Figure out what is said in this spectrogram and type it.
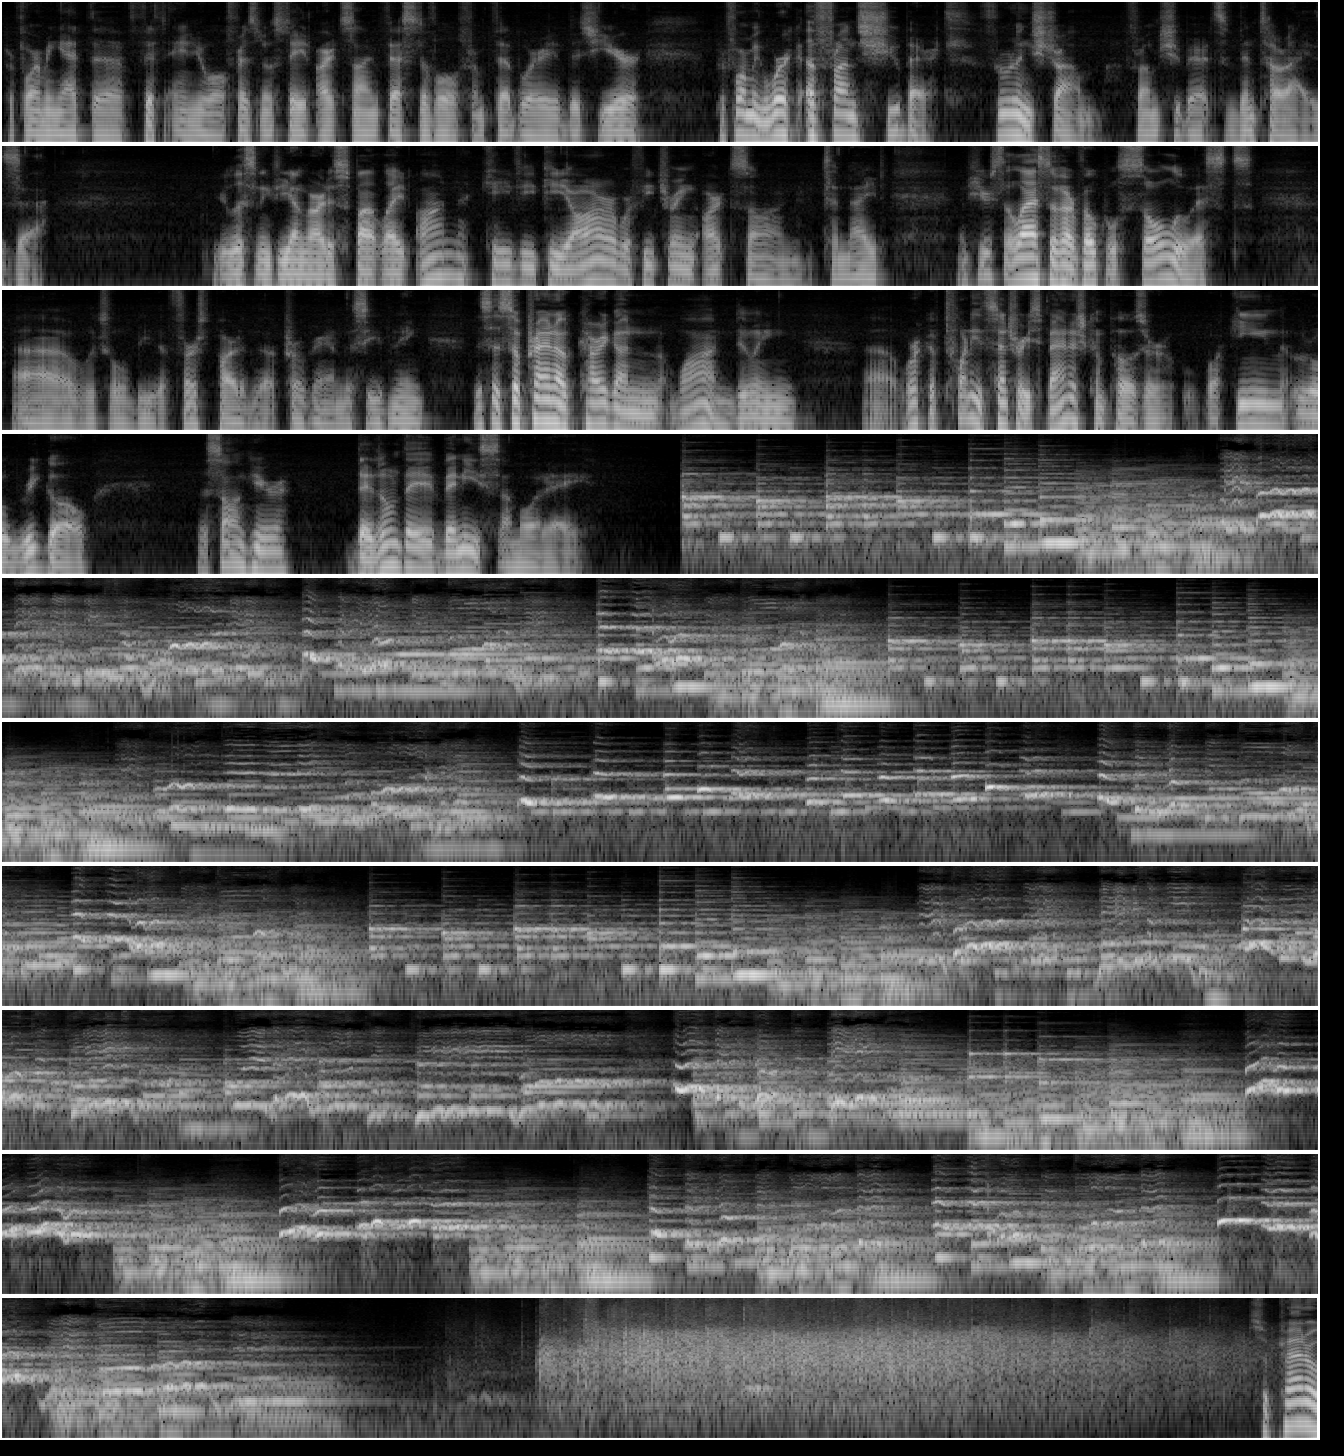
performing at the fifth annual Fresno State Art Song Festival from February of this year, performing work of Franz Schubert, Frühlingstraum from Schubert's Winterreise. You're listening to Young Artist Spotlight on KVPR. We're featuring Art Song tonight. And here's the last of our vocal soloists, uh, which will be the first part of the program this evening. This is soprano Carrigan Juan doing uh, work of 20th century Spanish composer Joaquin Rodrigo. The song here, De Donde Venís, Amore?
